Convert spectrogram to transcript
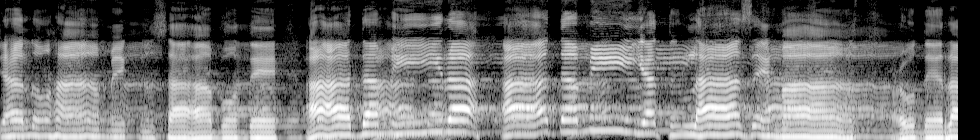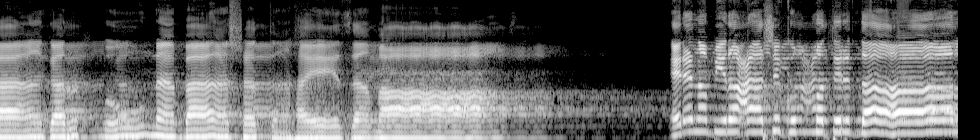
জালো হামেক সাবুদে আদমিরা আদমিয়ত লাজমাত উদরা গর মুন বাসত হয় জমা। এরে নবীর আশেক উম্মতের দল,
